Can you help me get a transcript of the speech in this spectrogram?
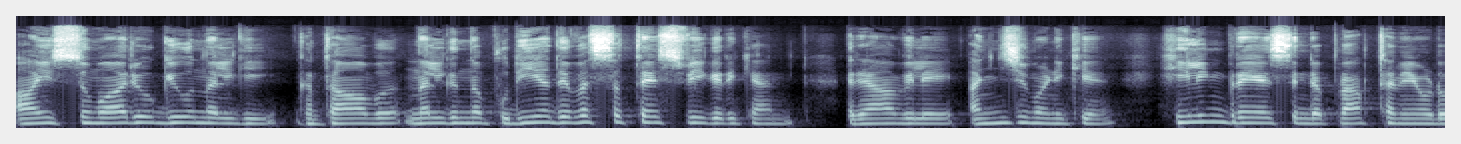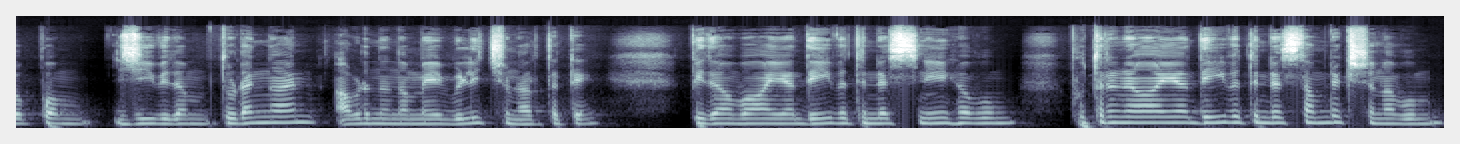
ആയുസ്സും ആരോഗ്യവും നൽകി. കർത്താവ് നൽകുന്ന പുതിയ ദിവസത്തെ സ്വീകരിക്കാൻ രാവിലെ അഞ്ചു മണിക്ക് ഹീലിംഗ് പ്രേയേഴ്സിന്റെ പ്രാർത്ഥനയോടൊപ്പം ജീവിതം തുടങ്ങാൻ അവിടുന്ന് നമ്മെ വിളിച്ചുണർത്തട്ടെ. പിതാവായ ദൈവത്തിന്റെ സ്നേഹവും പുത്രനായ ദൈവത്തിന്റെ സംരക്ഷണവും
